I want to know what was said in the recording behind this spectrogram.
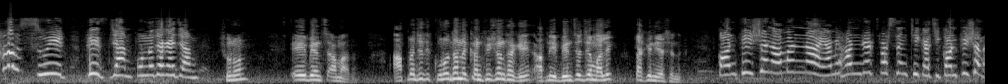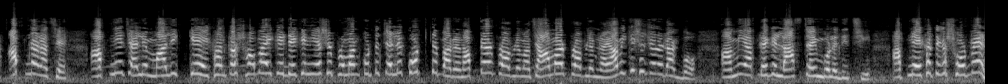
হাউ সুইট! প্লিজ যান অন্য জায়গায় যান। শুনুন এই বেঞ্চ আমার। আপনার যদি কোনো ধরনের কনফিউশন থাকে আপনি বেঞ্চের যে মালিক তাকে নিয়ে আসেন। কনফিউশন আমার নাই আমি হান্ড্রেড পার্সেন্ট ঠিক আছি কনফিউশন আপনার আছে। আপনি চাইলে মালিককে এখানকার সবাইকে ডেকে নিয়ে এসে প্রমাণ করতে চাইলে করতে পারেন আপনার প্রবলেম আছে প্রবলেম নাই। আমি কিসের জন্য ডাকবো? আমি আপনাকে লাস্ট টাইম বলে দিচ্ছি। আপনি এখান থেকে সরবেন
